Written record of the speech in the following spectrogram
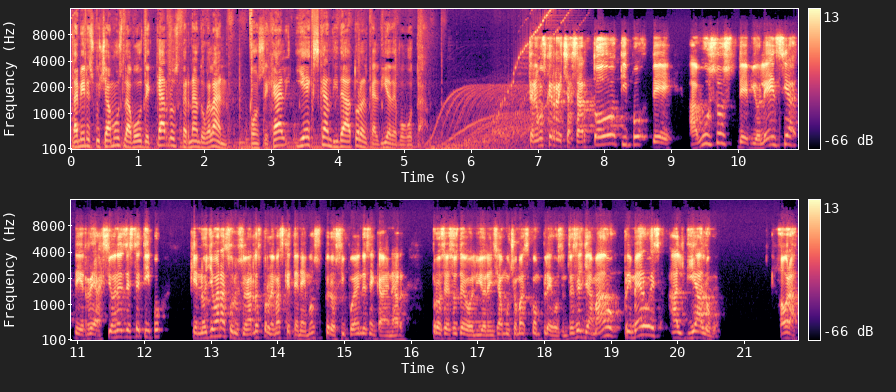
También escuchamos la voz de Carlos Fernando Galán, concejal y ex candidato a la alcaldía de Bogotá. Tenemos que rechazar todo tipo de abusos, de violencia, de reacciones de este tipo que no llevan a solucionar los problemas que tenemos, pero sí pueden desencadenar procesos de violencia mucho más complejos. Entonces el llamado primero es al diálogo. Ahora,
